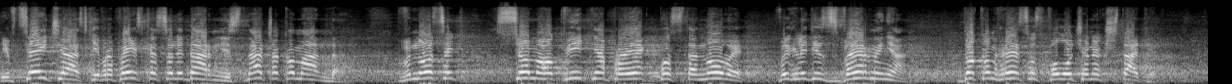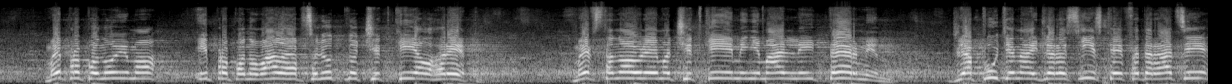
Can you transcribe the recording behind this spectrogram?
І в цей час Європейська солідарність, наша команда, вносить 7 квітня проєкт постанови в вигляді звернення до Конгресу Сполучених Штатів. Ми пропонуємо і пропонували абсолютно чіткий алгоритм. Ми встановлюємо чіткий мінімальний термін для Путіна і для Російської Федерації,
